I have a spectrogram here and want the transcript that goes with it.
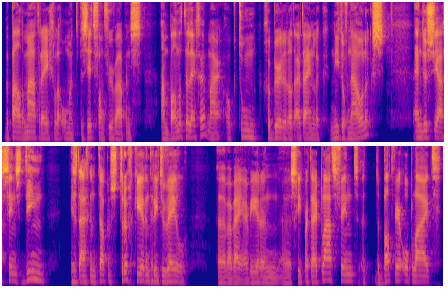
bepaalde maatregelen om het bezit van vuurwapens aan banden te leggen. Maar ook toen gebeurde dat uiteindelijk niet of nauwelijks. En dus ja, sindsdien is het eigenlijk een telkens terugkerend ritueel. Uh, waarbij er weer een uh, schietpartij plaatsvindt, het debat weer opleidt.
